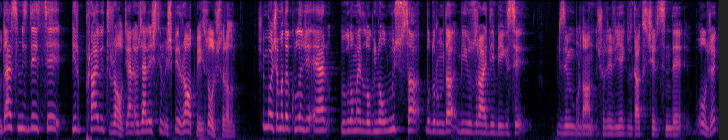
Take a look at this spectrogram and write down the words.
Bu dersimizde ise bir private route yani özelleştirilmiş bir route bilgisi oluşturalım. Şimdi bu aşamada kullanıcı eğer uygulamaya login olmuşsa bu durumda bir user ID bilgisi bizim buradan şöyle React Redux içerisinde olacak.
